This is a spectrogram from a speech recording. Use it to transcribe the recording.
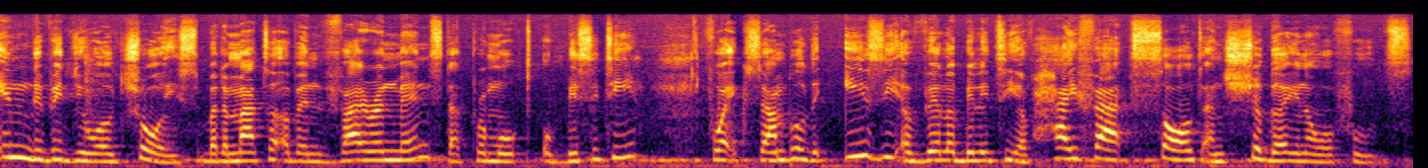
individual choice, but a matter of environments that promote obesity. For example, the easy availability of high fat, salt, and sugar in our foods,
